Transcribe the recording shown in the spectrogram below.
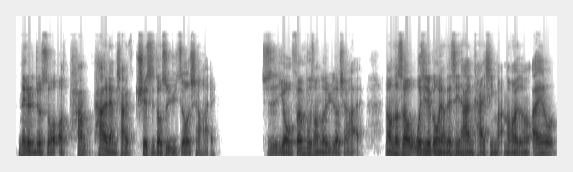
那个人就说，哦，他他的两个小孩确实都是宇宙小孩，就是有分不同的宇宙小孩。然后那时候我姐就跟我讲这件事情，她很开心嘛，然后他就说，哎呦。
